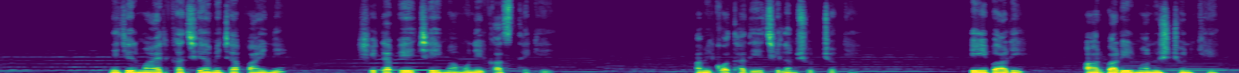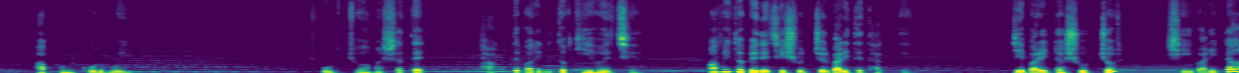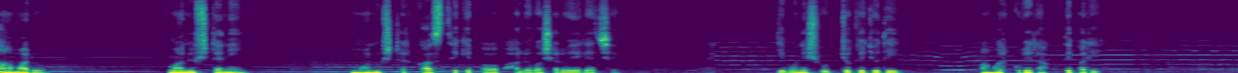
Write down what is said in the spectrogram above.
নিজের মায়ের কাছে আমি যা পাইনি, সেটা পেয়েছি এই মামুনির কাছ থেকে। আমি কথা দিয়েছিলাম সূর্যকে। এই বাড়ি আর বাড়ির মানুষজনকে আপন করবই। সূর্য আমার সাথে থাকতে পারেনি তো কি হয়েছে? আমি তো পেরেছি সূর্যর বাড়িতে থাকতে। যে বাড়িটা সূর্যর, সেই বাড়িটা আমারও। মানুষটা নেই। মানুষটার কাছ থেকে পাওয়া ভালোবাসা রয়ে গেছে। জীবনে সূর্যকে যদি আমার করে রাখতে পারি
